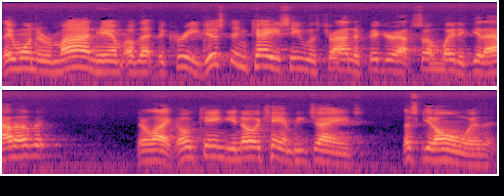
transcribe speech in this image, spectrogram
they wanted to remind him of that decree, just in case he was trying to figure out some way to get out of it. They're like, "Oh, king, you know it can't be changed. Let's get on with it.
